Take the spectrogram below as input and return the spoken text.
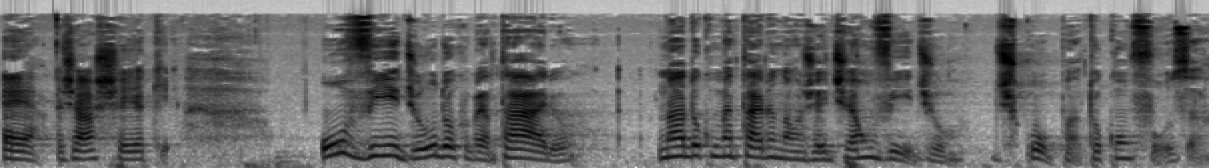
É, já achei aqui. O vídeo, o documentário, não é documentário não, gente, é um vídeo. Desculpa, tô confusa.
